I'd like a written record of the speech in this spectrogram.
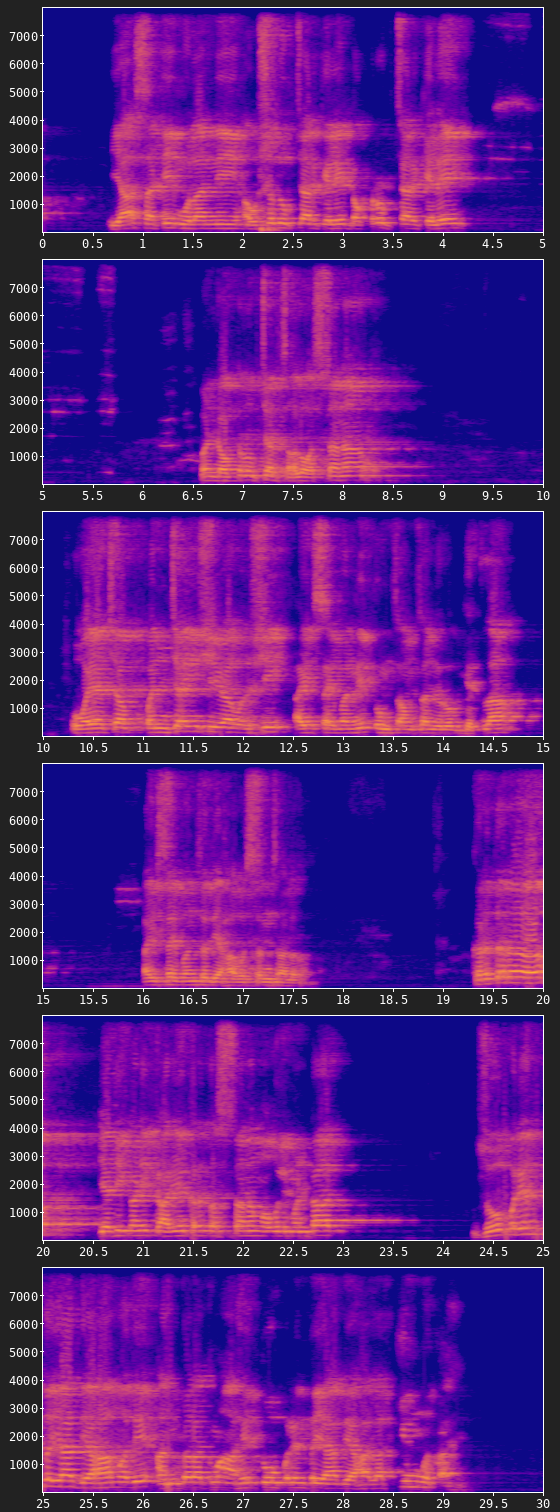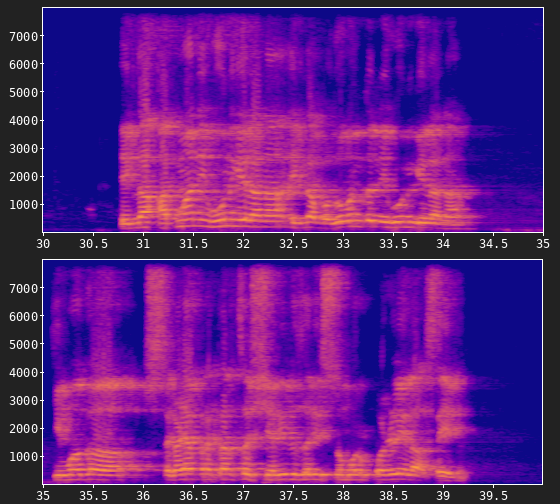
यासाठी मुलांनी औषध उपचार केले डॉक्टर उपचार केले. पण डॉक्टर उपचार चालू असताना वयाच्या पंच्याऐंशीव्या वर्षी आईसाहेबांनी तुमचा आमचा निरोप घेतला. आईसाहेबांचं देहावसन झालं. खर तर या ठिकाणी कार्य करत असताना माऊली म्हणतात जोपर्यंत या देहामध्ये अंतरात्मा आहे तोपर्यंत या देहाला किंमत आहे. एकदा आत्मा निघून गेला ना एकदा भगवंत निघून गेला ना की मग सगळ्या प्रकारचं शरीर जरी समोर पडलेलं असेल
